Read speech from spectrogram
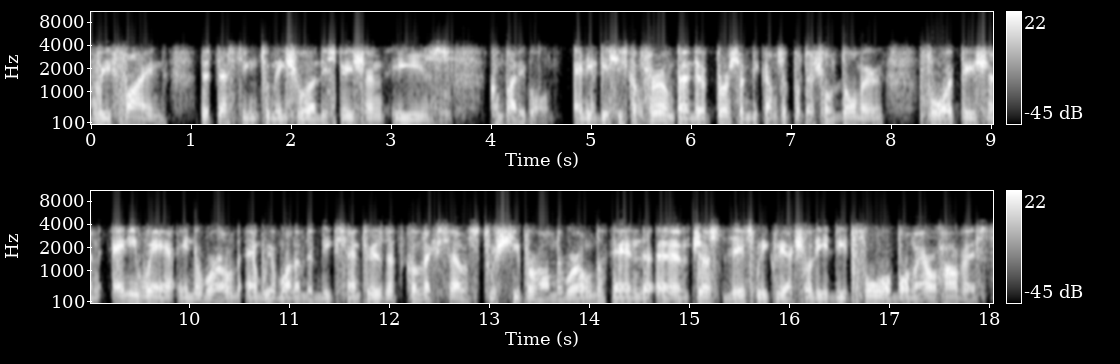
refine the testing to make sure that this patient is compatible. And if this is confirmed, uh, the person becomes a potential donor for a patient anywhere in the world. And we are one of the big centers that collect cells to ship around the world. And uh, just this week, we actually did four bone marrow harvests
